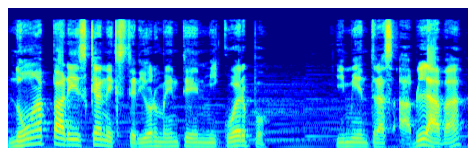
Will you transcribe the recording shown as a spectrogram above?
no aparezcan exteriormente en mi cuerpo. Y mientras hablaba,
